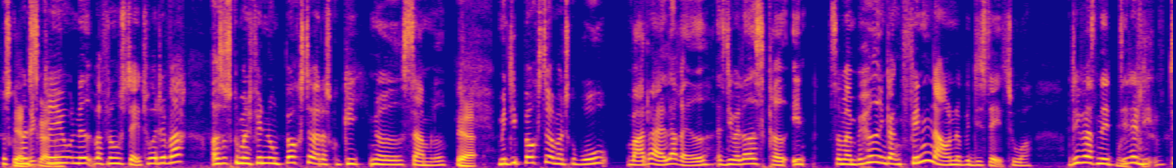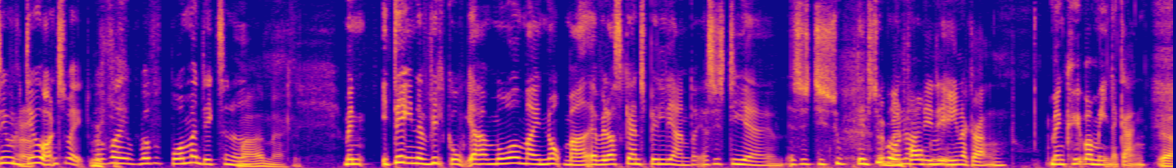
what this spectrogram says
Så skulle Ja, man det skrive ned, hvad for nogle statuer det var, og så skulle man finde nogle bogstaver, der skulle give noget samlet. Ja. Men de bogstaver, man skulle bruge, var der allerede. Altså, de var allerede skrevet ind, så man behøvede ikke engang finde navnene på de statuer. Og det var sådan et, det, der, det, er jo, det er jo åndssvagt. Hvorfor, hvorfor bruger man det ikke til noget? Meget mærkeligt. Men ideen er vildt god. Jeg har moret mig enormt meget. Jeg vil også gerne spille de andre. Jeg synes, de er, jeg synes de er super, det er en super Man får dem idé. en af gangen. Man køber dem en af gangen. Ja.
